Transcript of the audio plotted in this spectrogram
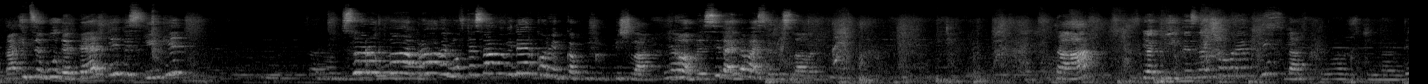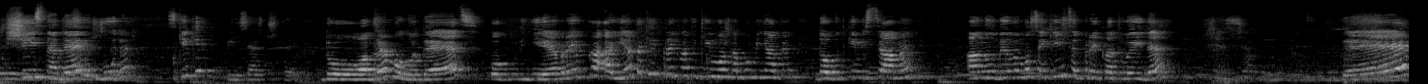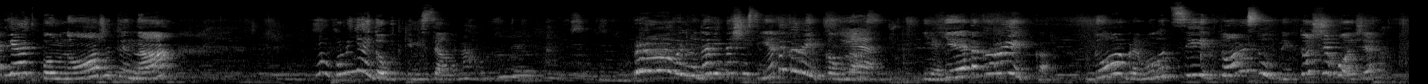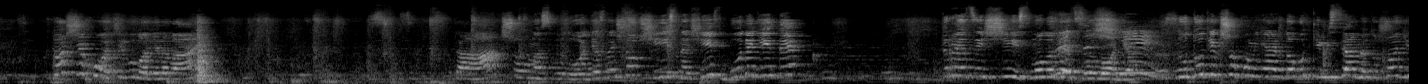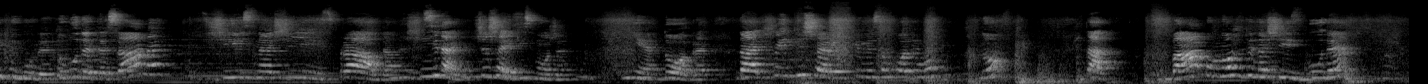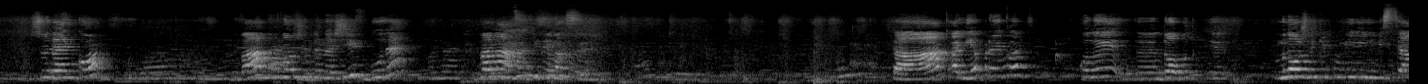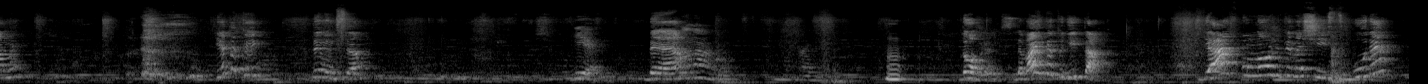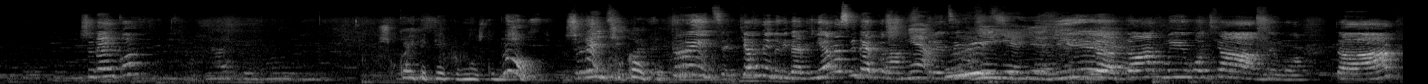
Так, і це буде теж діти скільки? 42, правильно, в те саме відерко рибка пішла. Добре, сідай, давай, Святославе. Так, які ти знайшов рибки? Так. Помножити на 9. 6 на 9 буде. Скільки? 54. Добре, молодець. Є рибка. А є такий приклад, який можна поміняти добутки місцями? А ну дивимося, який це приклад вийде. 9 помножити на. Ну, поміняй добутки місцями. Правильно, 9 на 6. Є така рибка у нас? Є. Є така рибка. Добре, молодці. Хто наступний? Хто ще хоче? Хто ще хоче? Володя, давай. Так, що у нас Володя знайшов? 6 на 6 буде діти? 36. Молодець, Володя. Ну тут, якщо поміняєш добутки місцями, то що діти буде? То буде те саме? 6 на 6, правда. Сідай, чи ще якийсь може? Ні, добре. Далі, які ще рибки ми заходимо? Ну? Так, 2 помножити на 6 буде. Швиденько. 2 помножити на 6 буде? 12. Іди, Максим. Так, а є приклад, коли е, добутки, множники поміняні місцями? Є такий? Дивимося. Є. Де? Добре, давайте тоді так. Як помножити на 6 буде? Швиденько? Шукайте 5 помножити на Ну, швиденько. Шукайте. 30. Тягни до відерка. Є в нас відерко Ні. 30? Є, є, є. Є, так, ми його тягнемо. Так.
